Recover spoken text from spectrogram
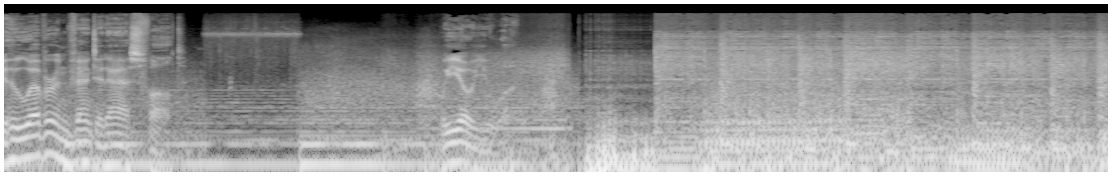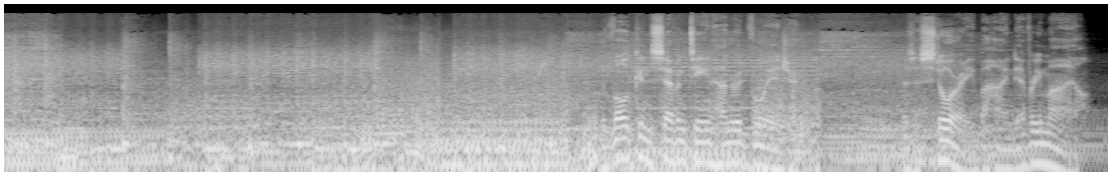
To whoever invented asphalt, we owe you one. The Vulcan 1700 Voyager. There's a story behind every mile.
